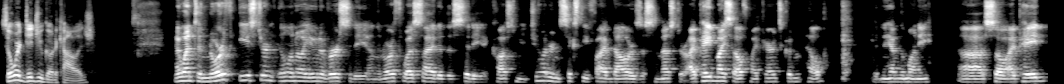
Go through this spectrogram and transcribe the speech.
So, where did you go to college? I went to Northeastern Illinois University on the northwest side of the city. It cost me $265 a semester. I paid myself. My parents couldn't help; they didn't have the money, uh, so I paid.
